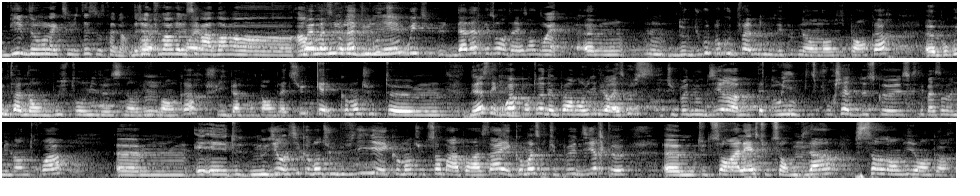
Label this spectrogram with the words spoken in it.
vivre de mon activité, ce serait bien. Déjà, Ouais, tu vois, réussir ouais. à avoir un, un ouais, parce revenu que là, du coup, régulier. tu- oui, tu- dernière question intéressante. Euh, donc, du coup, beaucoup de femmes qui nous écoutent n'en vivent pas encore. Euh, beaucoup de femmes dans Boost ton Vide aussi n'en vivent Mm. pas encore. Je suis hyper transparente là-dessus. Comment tu te. Déjà, c'est quoi pour toi ne pas en vivre? Genre, est-ce que tu peux nous dire euh, peut-être Oui. une petite fourchette de ce, que, ce qui s'est passé en 2023 Euh, et, et te- nous dire aussi comment tu le vis et comment tu te sens par rapport à ça et comment est-ce que tu peux dire que tu te sens à l'aise, tu te sens bien sans en vivre encore?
